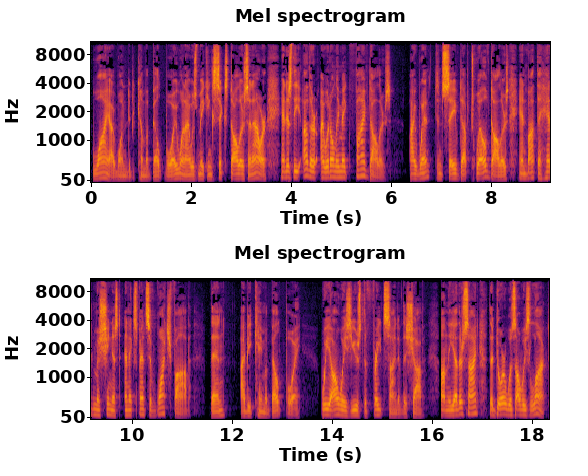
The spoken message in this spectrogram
why I wanted to become a belt boy when I was making six dollars an hour, and as the other I would only make five dollars. I went and saved up twelve dollars and bought the head machinist an expensive watch fob. Then I became a belt boy. We always used the freight side of the shop. On the other side, the door was always locked,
